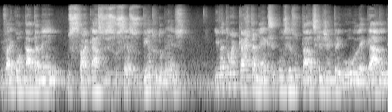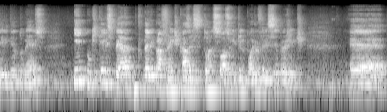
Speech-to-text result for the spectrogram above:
vai contar também os fracassos e sucessos dentro do médios, e vai ter uma carta anexa com os resultados que ele já entregou, o legado dele dentro do Médios. E o que, que ele espera dali para frente, caso ele se torne sócio, o que, que ele pode oferecer para a gente. É,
